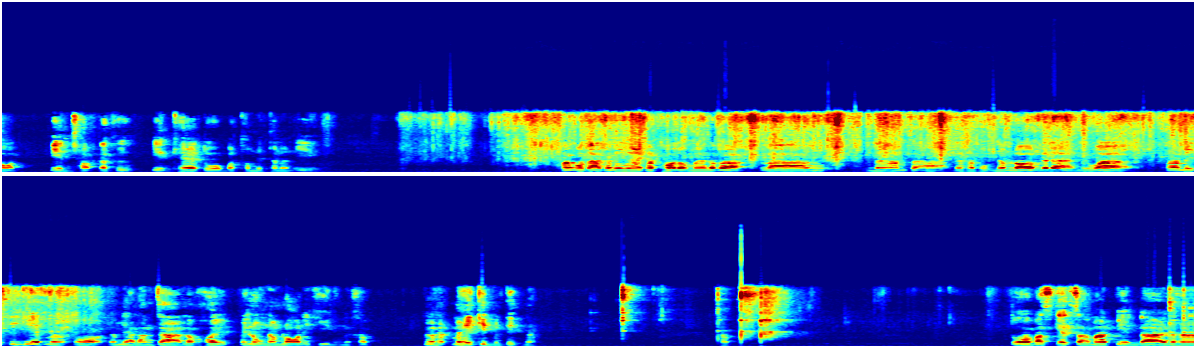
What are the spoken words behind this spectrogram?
ถอดเปลี่ยนช็อตก็คือเปลี่ยนแค่ตัว bottomless เท่านั้นเองทำความสะอาดก็ง่ายๆครับ ถอดออกมาแล้วก็ล้าง น้ำสะอาดนะครับ ผมน้ำร้อนก็ได้หรือว่าถ้าไม่ซีเรียสมากก็น้ำยาล้างจานเราก็ค่อยไปลงน้ำร้อนอีกทีหนึ่งนะครับ เพื่อไม่ให้กลิ่นมันติดนะครับ ตัวบัสเกตสามารถเปลี่ยนได้นะฮะ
